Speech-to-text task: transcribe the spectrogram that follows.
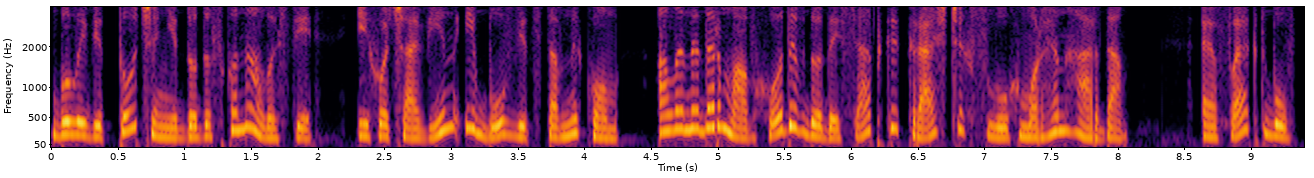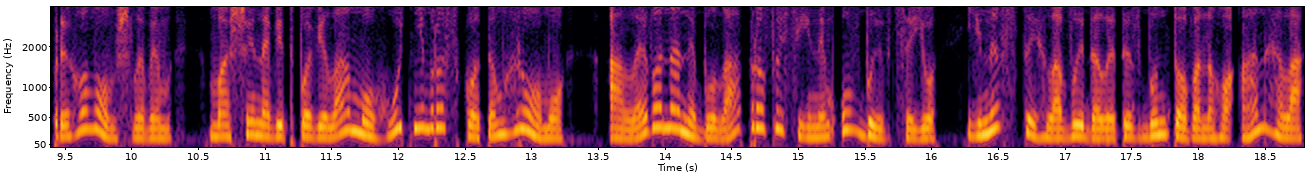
були відточені до досконалості, і хоча він і був відставником, але недарма входив до десятки кращих слуг Моргенгарда. Ефект був приголомшливим. Машина відповіла могутнім розкотом грому, але вона не була професійним увбивцею і не встигла видалити збунтованого ангела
